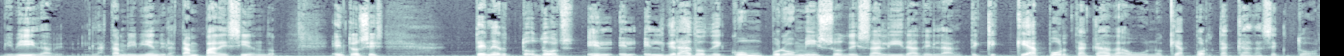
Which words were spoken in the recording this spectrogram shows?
vivida, y la están viviendo y la están padeciendo, entonces tener todos el, grado de compromiso de salir adelante. ¿Qué, ¿Qué aporta cada uno? ¿Qué aporta cada sector?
